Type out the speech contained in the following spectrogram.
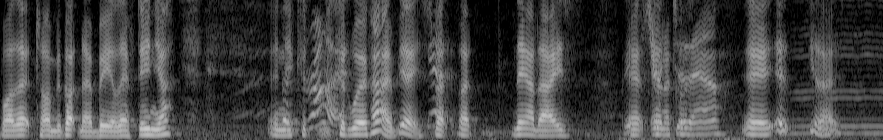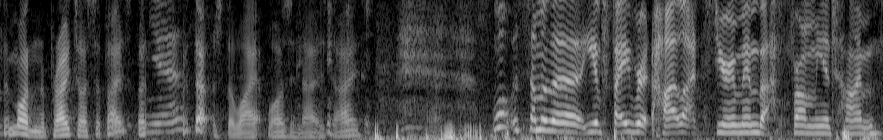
By that time, you've got no beer left in you, and you could, you could work home. Yes, Yes. but but nowadays, and- and course- now. yeah, it, you know, the modern approach, I suppose. But Yes. but that was the way it was in those days. What was some of the your favourite highlights? Do you remember from your time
